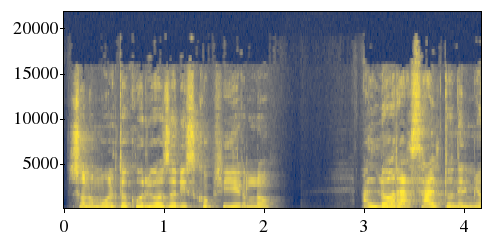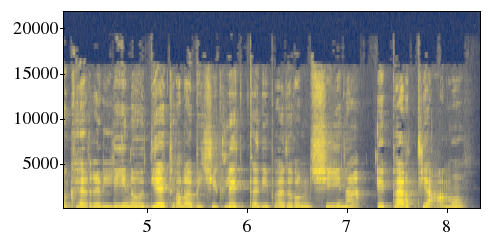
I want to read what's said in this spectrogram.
Sono molto curioso di scoprirlo. Allora salto nel mio carrellino dietro la bicicletta di padroncina e partiamo.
